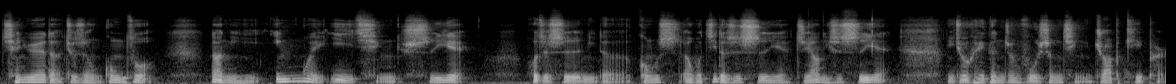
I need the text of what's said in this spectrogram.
签约的，就这种工作，那你因为疫情失业，或者是你的公司，呃，我记得是失业，只要你是失业，你就可以跟政府申请 Job Keeper。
